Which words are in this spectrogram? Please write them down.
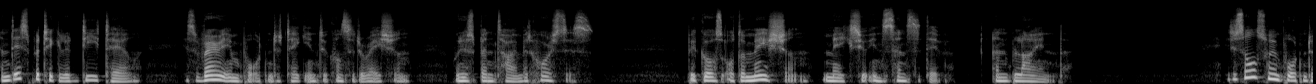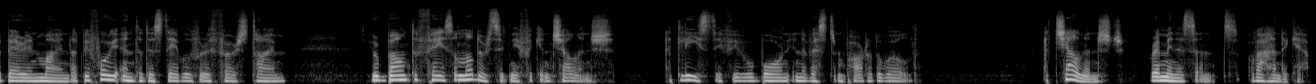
And this particular detail is very important to take into consideration when you spend time with horses, because automation makes you insensitive and blind. It is also important to bear in mind that before you enter the stable for the first time, you're bound to face another significant challenge, at least if we were born in the western part of the world. A challenge reminiscent of a handicap.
